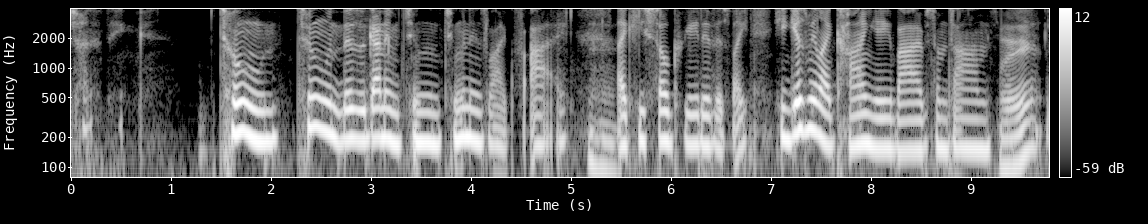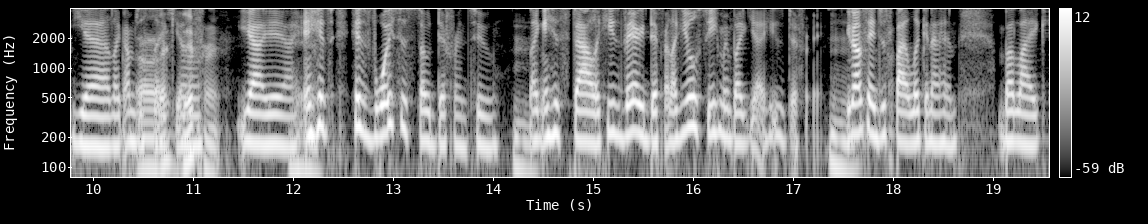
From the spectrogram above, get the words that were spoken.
trying to think. Tune, Tune. There's a guy named Tune. Tune is like fire. Mhm. Like he's so creative. It's like he gives me like Kanye vibes sometimes. Word? Yeah, like I'm just oh, like that's yo. different. Yeah, yeah, yeah, Yeah. And his his voice is so different too. Mhm. Like in his style, like he's very different. Like you'll see him and be like, yeah, he's different. Mhm. You know what I'm saying? Just by looking at him. But like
